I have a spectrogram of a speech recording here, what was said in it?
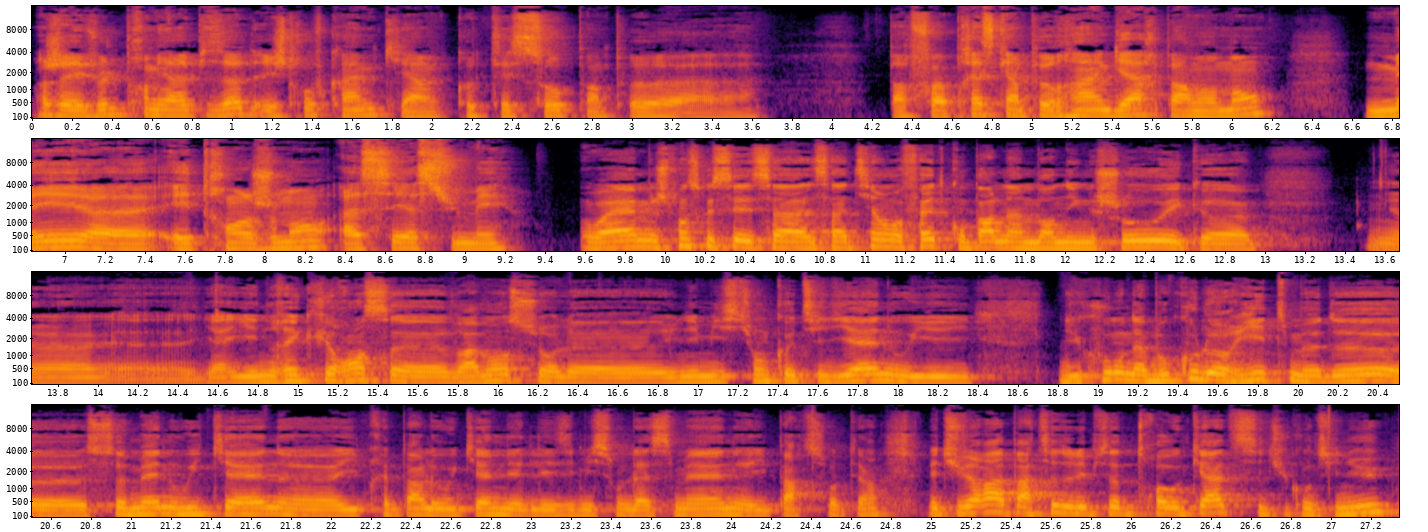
Moi, j'avais vu le premier épisode et je trouve quand même qu'il y a un côté soap un peu, euh, parfois presque un peu ringard par moment, mais euh, étrangement assez assumé. Ouais, mais je pense que ça, ça tient au fait qu'on parle d'un morning show et que il euh, y, a, y, a, une récurrence euh, vraiment sur le, une émission quotidienne où il, du coup on a beaucoup le rythme de euh, semaine, week-end, euh, ils préparent le week-end les, les, émissions de la semaine, ils partent sur le terrain. Mais tu verras à partir de l'épisode 3 ou 4, si tu continues,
